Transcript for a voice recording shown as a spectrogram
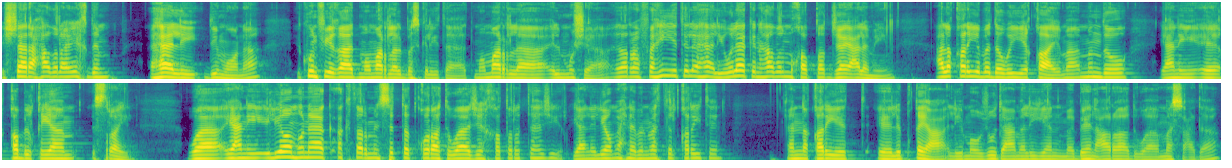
الشارع هذا راح يخدم أهالي ديمونا. يكون في غاد ممر للبسكليتات ممر للمشاة رفاهية الأهالي. ولكن هذا المخطط جاي على مين؟ على قرية بدوية قائمة منذ يعني آه، قبل قيام إسرائيل. ويعني اليوم هناك أكثر من ستة قرى تواجه خطر التهجير. يعني اليوم إحنا بنمثل قريتين. عندنا قرية البقيعة اللي موجودة عمليا ما بين عراد ومسعدة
